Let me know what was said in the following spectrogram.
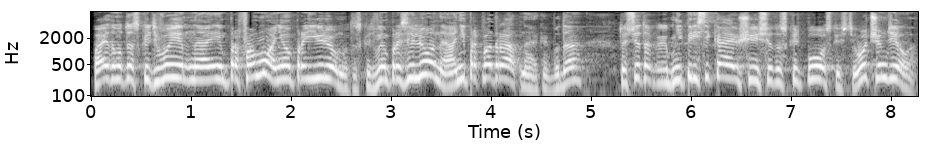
Поэтому, так сказать, вы э, им про Фому, они вам про Ерему, так сказать, вы им про зеленое, а они про квадратное, как бы, да? То есть это как бы не пересекающиеся, так сказать, плоскости. Вот в чем дело.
